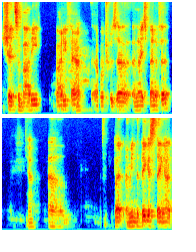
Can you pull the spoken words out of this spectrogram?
shed some body body fat, uh, which was a, a, nice benefit. Yeah. Um, but I mean, the biggest thing I,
